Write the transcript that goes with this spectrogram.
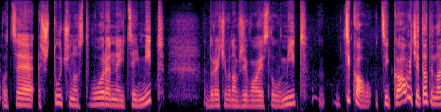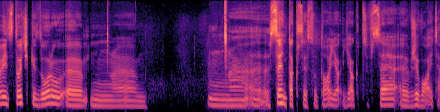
оце штучно створений цей міт. До речі, вона вживає слово міт. Цікаво, цікаво читати навіть з точки зору. Е, е, Синтаксису, та, як це все е, вживається.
